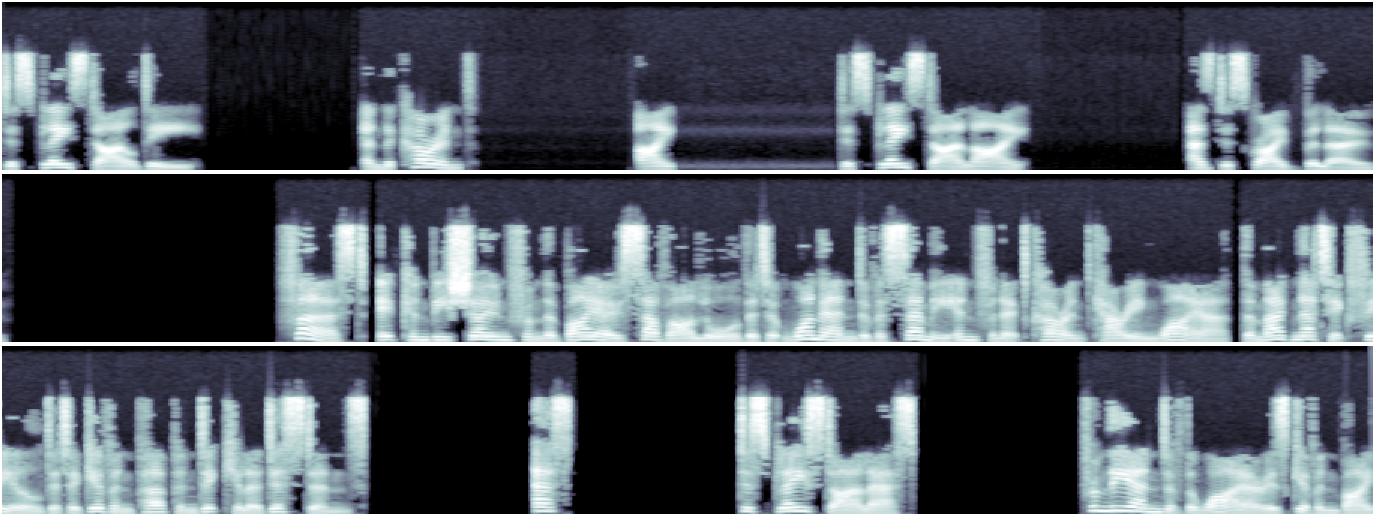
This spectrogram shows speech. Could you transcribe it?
Display style d. And the current. I. Display style i. As described below. First, it can be shown from the Biot-Savart law that at one end of a semi-infinite current-carrying wire, the magnetic field at a given perpendicular distance s s from the end of the wire is given by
